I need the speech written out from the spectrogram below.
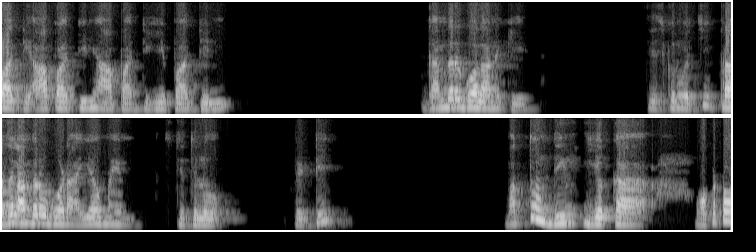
పార్టీ ఆ పార్టీని ఆ పార్టీ ఈ పార్టీని గందరగోళానికి తీసుకుని వచ్చి ప్రజలందరూ కూడా అయోమయం స్థితిలో పెట్టి మొత్తం దీని ఈ యొక్క ఒకటో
